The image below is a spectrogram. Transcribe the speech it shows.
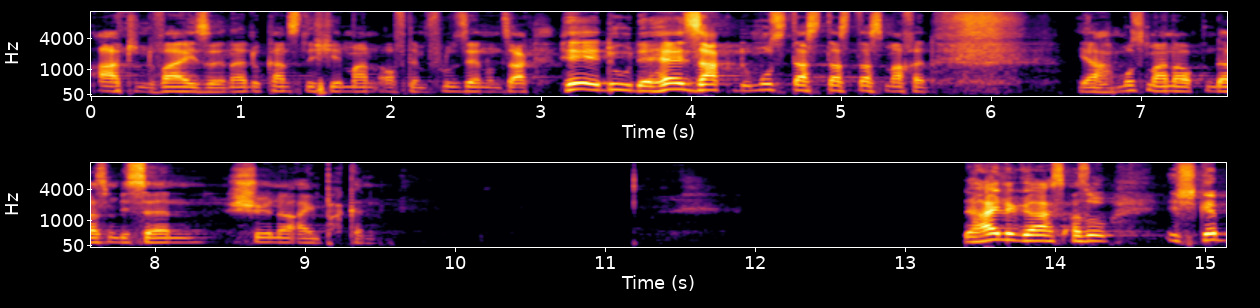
Art und Weise. Ne? Du kannst nicht jemanden auf dem Flur sehen und sagen, hey du, der Herr sagt, du musst das, das, das machen. Ja, muss man auch das ein bisschen schöner einpacken. Der Heilige Geist, also ich gebe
